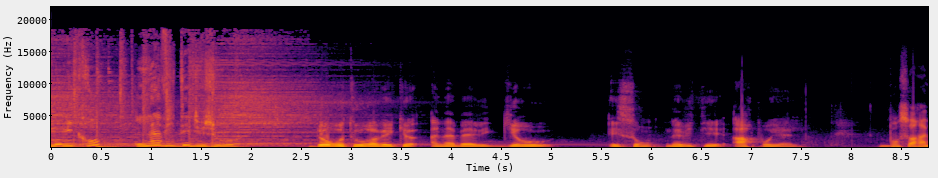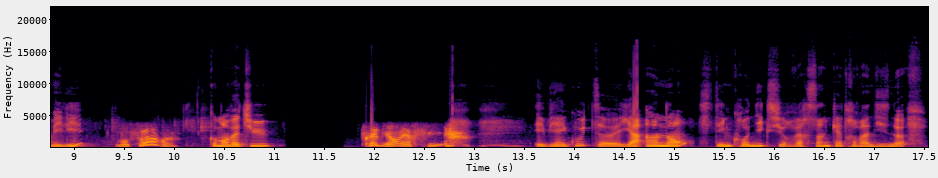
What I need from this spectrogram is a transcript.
Homo Micro, l'invité du jour. De retour avec Annabelle Guiraud et son invité Arporiel. Bonsoir Amélie. Bonsoir. Comment vas-tu? Très bien, merci. Eh bien écoute, euh, il y a un an, c'était une chronique sur Versailles 99.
